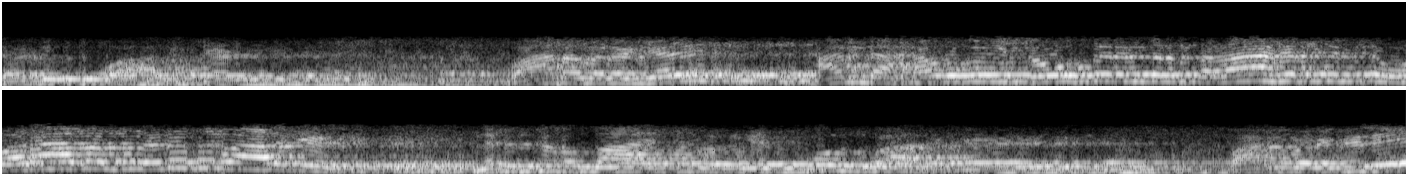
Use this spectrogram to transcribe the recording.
தடுப்பார்கள். மாணவர்கள் அந்த ஹவுதை கௌசர் என்ற தடாகத்திற்கு வராமல் தடுப்பார்கள் கூறுவார்கள் மாணவர்களே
